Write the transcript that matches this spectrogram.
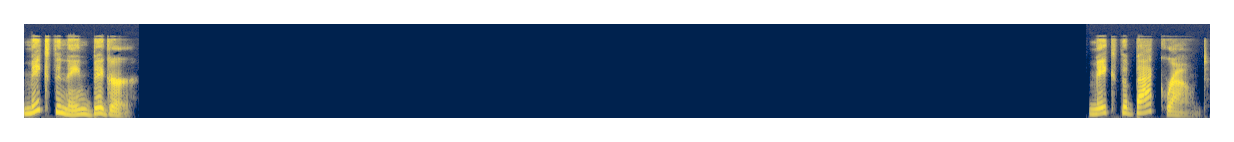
Make the name bigger. Make the background,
